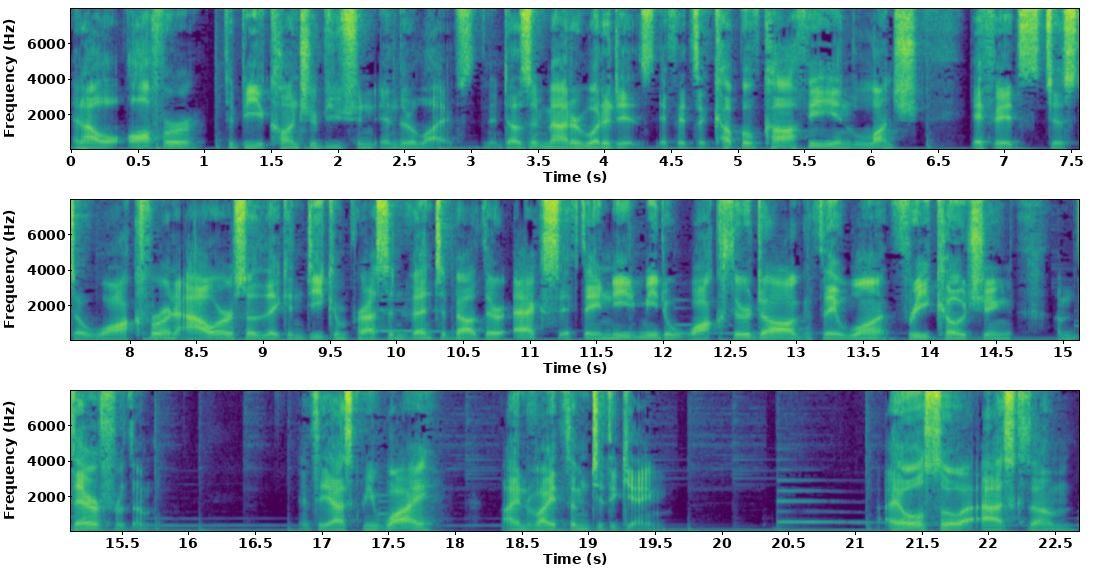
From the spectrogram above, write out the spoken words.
And I will offer to be a contribution in their lives. And it doesn't matter what it is. If it's a cup of coffee and lunch, if it's just a walk for an hour so they can decompress and vent about their ex, if they need me to walk their dog, if they want free coaching, I'm there for them. If they ask me why, I invite them to the game. I also ask them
